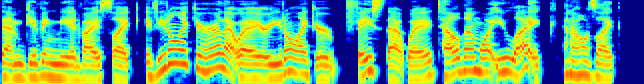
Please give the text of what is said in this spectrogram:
them giving me advice like, if you don't like your hair that way or you don't like your face that way, tell them what you like. And I was like,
